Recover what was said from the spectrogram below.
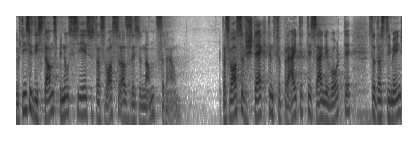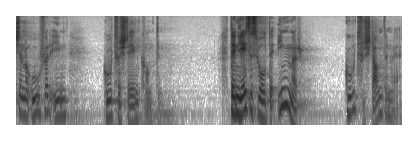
Durch diese Distanz benutzte Jesus das Wasser als Resonanzraum. Das Wasser verstärkte und verbreitete seine Worte, sodass die Menschen am Ufer ihn gut verstehen konnten. Denn Jesus wollte immer gut verstanden werden.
